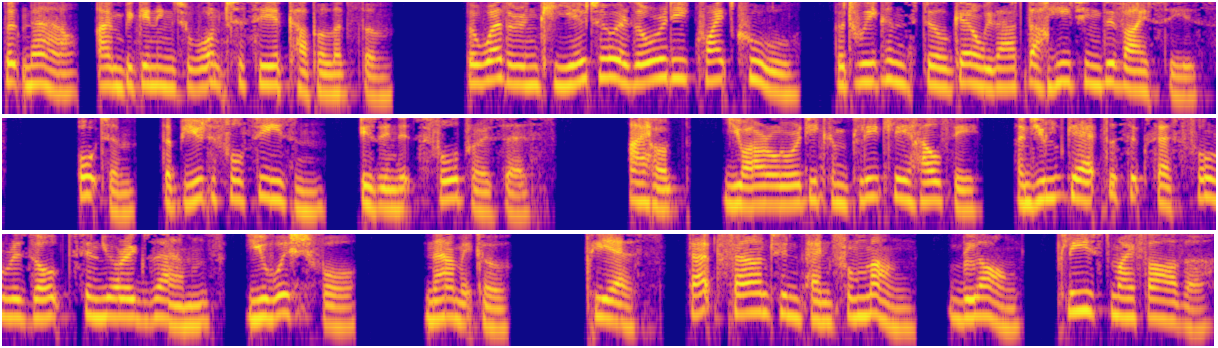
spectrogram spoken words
But now I'm beginning to want to see a couple of them. The weather in Kyoto is already quite cool, but we can still go without the heating devices. Autumn, the beautiful season, is in its full process. I hope you are already completely healthy and you'll get the successful results in your exams you wish for. Namiko. P.S. That fountain pen from Mont Blanc, pleased my father.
